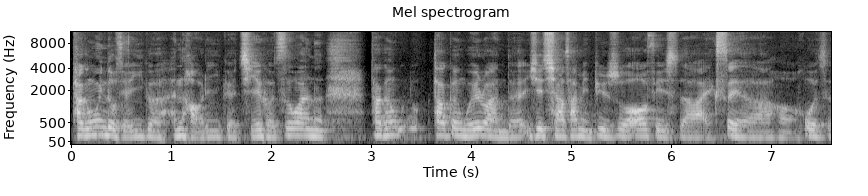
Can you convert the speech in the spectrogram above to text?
它跟 Windows 有一个很好的一个结合之外呢，它跟它跟微软的一些其他产品，比如说 Office 啊、Excel 啊，哈，或者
